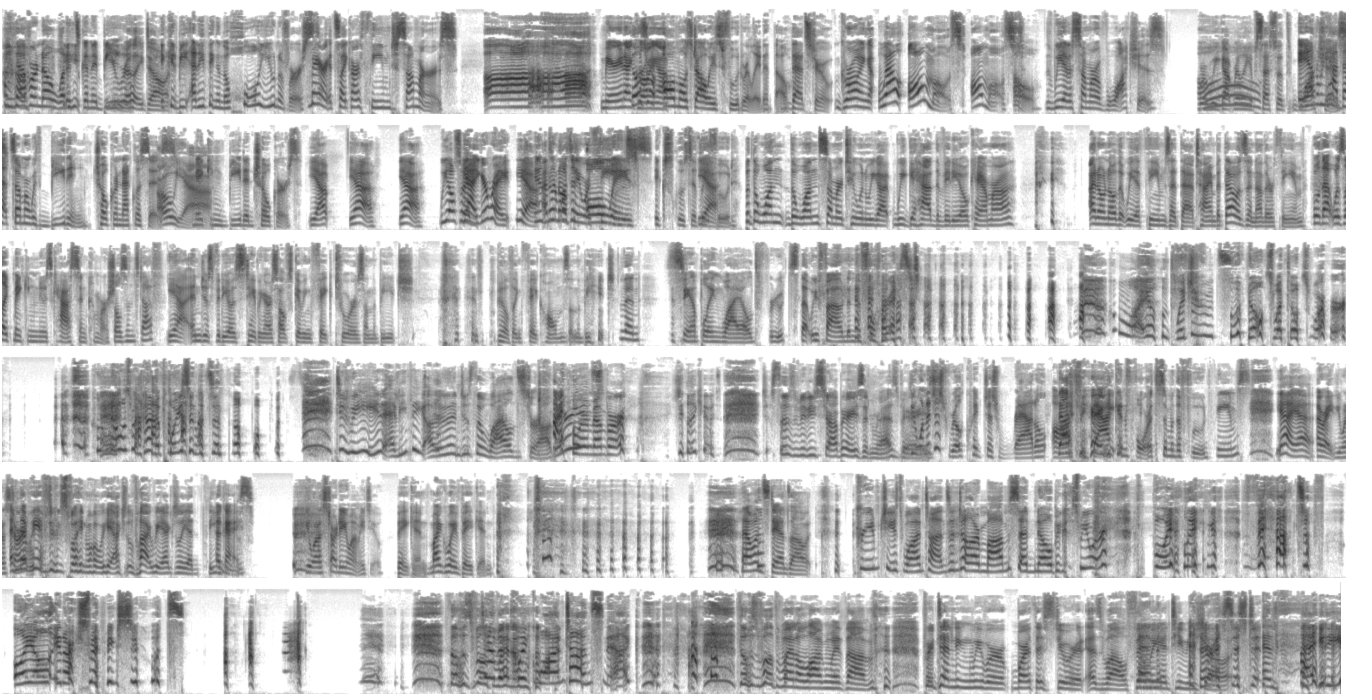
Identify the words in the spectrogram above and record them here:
You never know what it's going to be. You really don't. It could be anything in the whole universe. Mary, it's like our themed summers. Ah, Mary and I those growing are up. almost always food related, though. That's true. Growing up, well, almost, almost. Oh. we had a summer of watches where we got really Oh. obsessed with watches. and we had that summer with beading choker necklaces. Oh, yeah. making beaded chokers. Yep. Yeah. Yeah. We also yeah, had, you're right. Yeah, It- I don't know if they were always exclusively yeah. food. But the one the one summer too when we got we had the video camera. I don't know that we had themes at that time, but that was another theme. Well, that was like making newscasts and commercials and stuff. Yeah, and just videos taping ourselves giving fake tours on the beach and building fake homes on the beach. And then sampling wild fruits that we found in the forest. Wild Which who knows what those were? who knows what kind of poison was in those? Did we eat anything other than just the wild strawberries? I don't remember. I feel like it was just those mini strawberries and raspberries. Do you want to just real quick just rattle off very- back and forth some of the food themes? Yeah, yeah. All right, you want to start? And then we have to explain what we actually why we actually had themes. Okay. you want to start or you want me to? Bacon. Microwave bacon. that one stands out. Cream cheese wontons until our mom said no because we were boiling vats of oil in our swimming suits. Those both Have went a quick along, wonton snack. those both went along with um pretending we were Martha Stewart as well, filming And- a TV show. assistant And Heidi.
